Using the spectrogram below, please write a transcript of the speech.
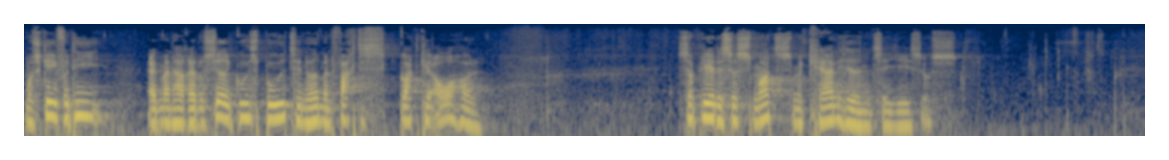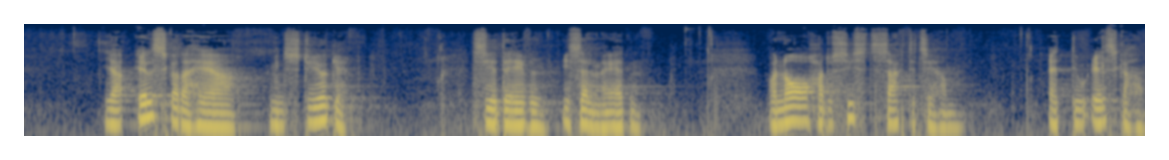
måske fordi, at man har reduceret Guds bud til noget, man faktisk godt kan overholde, så bliver det så småt med kærligheden til Jesus. Jeg elsker dig, Herre, min styrke, siger David i salme 18. Hvornår har du sidst sagt det til ham, at du elsker ham?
